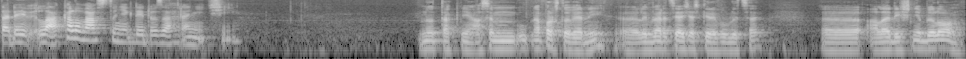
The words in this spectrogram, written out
Tady lákalo vás to někdy do zahraničí? No tak já jsem naprosto věrný Liberci a České republice, ale když mě bylo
